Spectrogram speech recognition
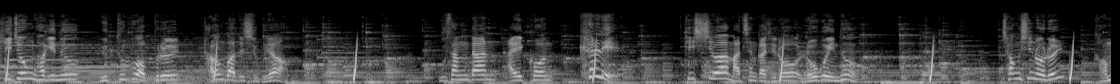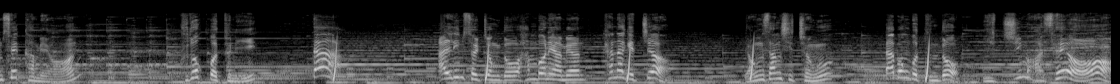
기종 확인 후 유튜브 어플을 다운받으시고요. 우상단 아이콘 클릭. PC와 마찬가지로 로그인 후 청신호를 검색하면 구독 버튼이 딱! 알림 설정도 한 번에 하면 편하겠죠? 영상 시청 후 따봉 버튼도 잊지 마세요.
